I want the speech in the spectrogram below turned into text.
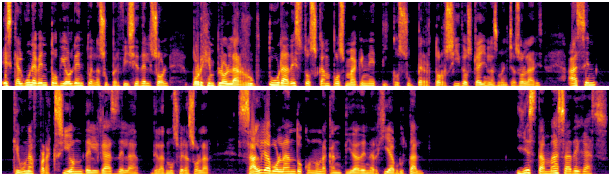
es que algún evento violento en la superficie del Sol, por ejemplo la ruptura de estos campos magnéticos supertorcidos que hay en las manchas solares, hacen que una fracción del gas de la atmósfera solar salga volando con una cantidad de energía brutal y esta masa de gas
